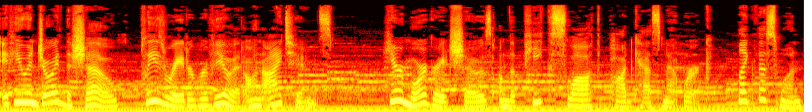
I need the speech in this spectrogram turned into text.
If you enjoyed the show, please rate or review it on iTunes. Hear more great shows on the Peak Sloth Podcast Network, like this one.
